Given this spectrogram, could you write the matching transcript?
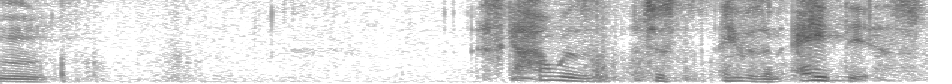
mm, this guy was just, he was an atheist.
